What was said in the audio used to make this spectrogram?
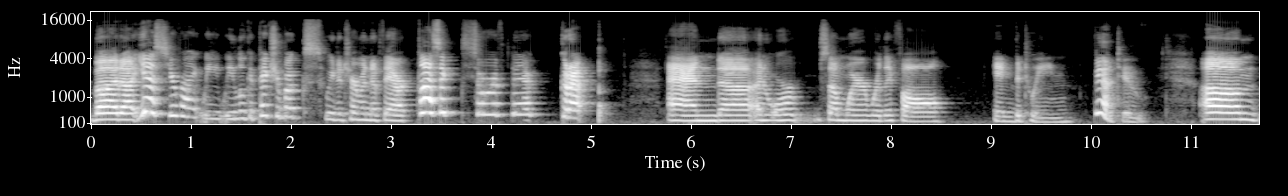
But uh, yes, you're right. We, we look at picture books. We determine if they are classics or if they're crap, and uh, and or somewhere where they fall in between Yeah. the two. Um,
